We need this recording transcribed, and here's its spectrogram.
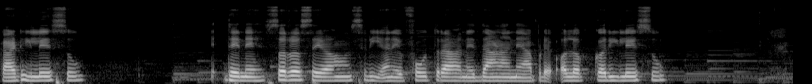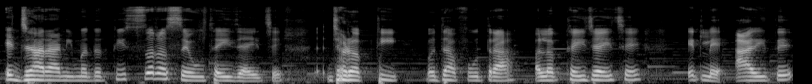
કાઢી લેશું. તેને સરસ એવા આંસળી અને ફોતરા અને દાણાને આપણે અલગ કરી લેશું. એ ઝારાની મદદથી સરસ એવું થઈ જાય છે. ઝડપથી બધા ફોતરા અલગ થઈ જાય છે. એટલે આ રીતે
